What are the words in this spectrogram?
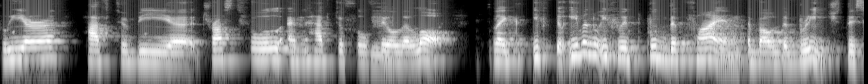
clear, have to be uh, trustful, and have to fulfill mm. the law. Like if even if we put the fine about the breach, this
